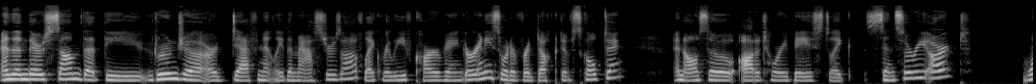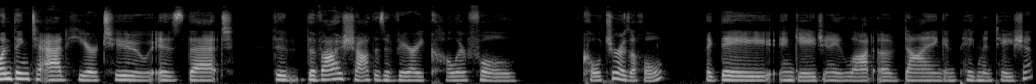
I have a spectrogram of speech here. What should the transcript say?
And then there's some that the Runja are definitely the masters of, like relief carving or any sort of reductive sculpting and also auditory based like sensory art. One thing to add here too is that the the Vahashath is a very colorful culture as a whole. Like they engage in a lot of dyeing and pigmentation.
